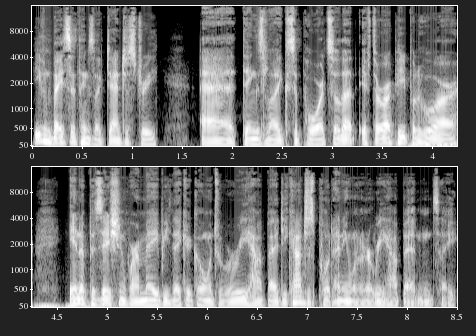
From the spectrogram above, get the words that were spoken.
even basic things like dentistry, uh, things like support, so that if there are people who are in a position where maybe they could go into a rehab bed, you can't just put anyone in a rehab bed and say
